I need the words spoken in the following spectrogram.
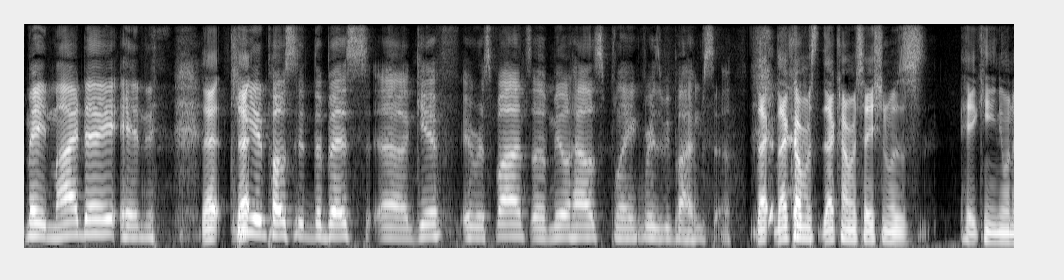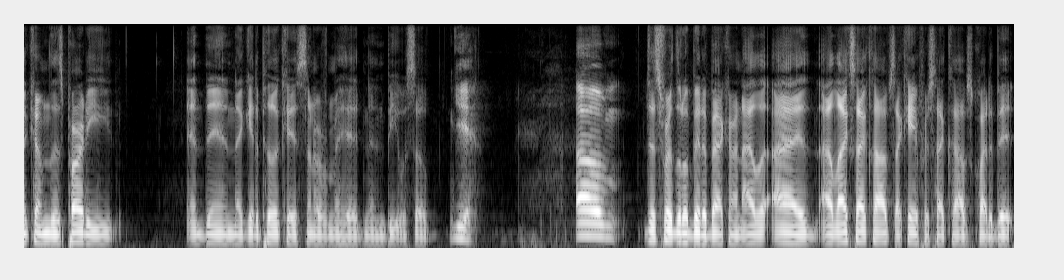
made my day. And That that posted the best uh, GIF in response of Milhouse playing frisbee by himself. that that, convers- that conversation was, hey, Keen, you want to come to this party? And then I get a pillowcase thrown over my head and then beat with soap. Yeah. Um. Just for a little bit of background, I, I, I like Cyclops. I cape for Cyclops quite a bit,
